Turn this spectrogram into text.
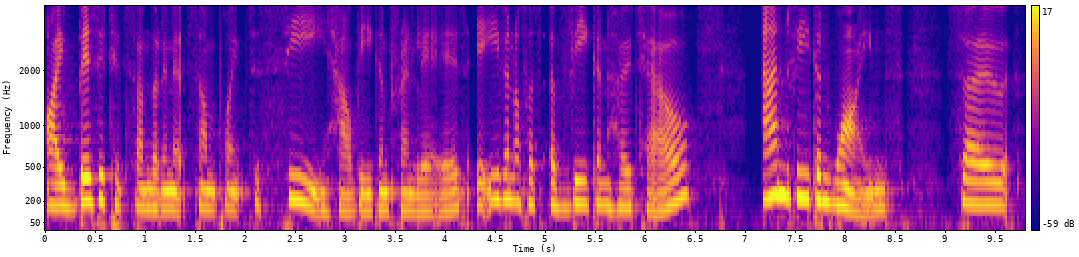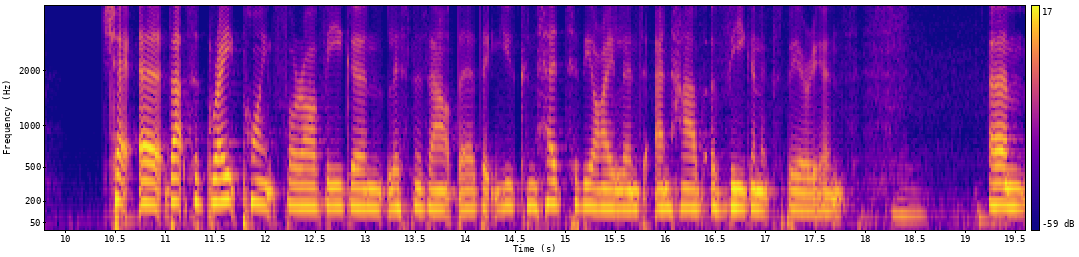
I visited Santorini at some point to see how vegan friendly it is. It even offers a vegan hotel and vegan wines. So check uh, that's a great point for our vegan listeners out there that you can head to the island and have a vegan experience. Um,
